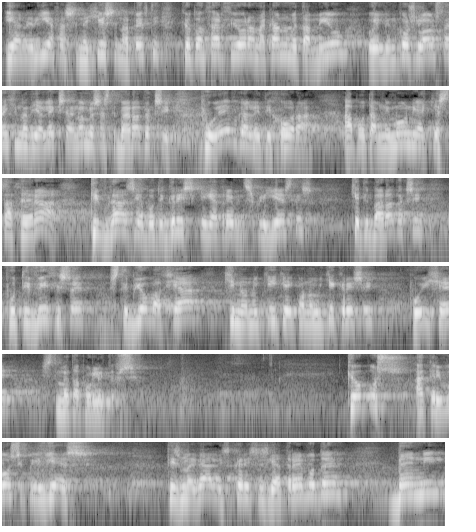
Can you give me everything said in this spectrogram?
Η ανεργία θα συνεχίσει να πέφτει και όταν θα έρθει η ώρα να κάνουμε ταμείο, ο ελληνικός λαός θα έχει να διαλέξει ανάμεσα στην παράταξη που έβγαλε τη χώρα από τα μνημόνια και σταθερά τη βγάζει από την κρίση και γιατρεύει τις πληγές της, και την παράταξη που τη βήθησε στην πιο βαθιά κοινωνική και οικονομική κρίση που είχε στη μεταπολίτευση. Και όπως ακριβώς οι πληγές της μεγάλης κρίσης γιατρεύονται, μπαίνει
